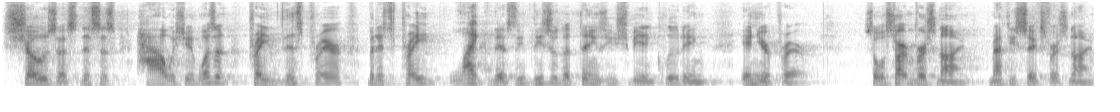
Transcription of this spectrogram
shows us. This is how we should. It wasn't pray this prayer, but it's pray like this. These are the things you should be including in your prayer. So we'll start in verse 9, Matthew 6, verse 9.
